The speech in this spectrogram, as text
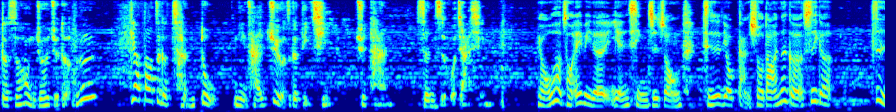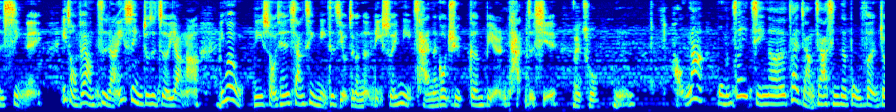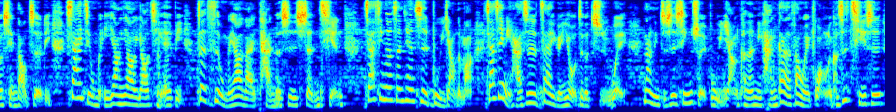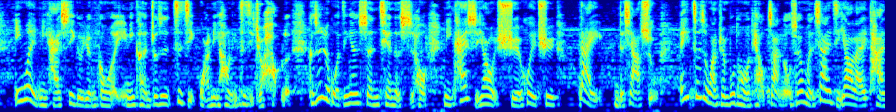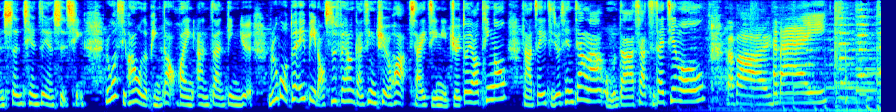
的时候，你就会觉得嗯。要到这个程度，你才具有这个底气去谈升职或加薪。有，我有从 Abby 的言行之中，其实有感受到那个是一个自信诶，一种非常自然，事情就是这样啊。因为你首先相信你自己有这个能力，所以你才能够去跟别人谈这些。没错，嗯。好，那我们这一集呢，在讲加薪的部分就先到这里。下一集我们一样要邀请 Abby，这次我们要来谈的是升迁。加薪跟升迁是不一样的嘛？加薪你还是在原有这个职位，那你只是薪水不一样，可能你涵盖的范围广了。可是其实因为你还是一个员工而已，你可能就是自己管理好你自己就好了。可是如果今天升迁的时候，你开始要学会去。带你的下属，哎，这是完全不同的挑战哦。所以，我们下一集要来谈升迁这件事情。如果喜欢我的频道，欢迎按赞订阅。如果对 AB 老师非常感兴趣的话，下一集你绝对要听哦。那这一集就先这样啦，我们大家下次再见喽，拜拜，拜拜。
